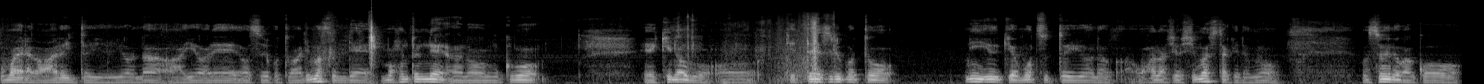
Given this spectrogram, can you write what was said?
お前らが悪いというような言われをすることはありますんで、まあ、本当にね、あの、僕も、えー、昨日も撤退することに勇気を持つというようなお話をしましたけどもそういうのがこ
